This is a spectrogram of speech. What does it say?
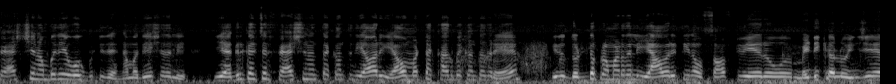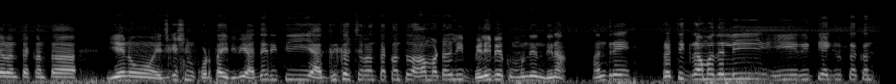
ಫ್ಯಾಷನ್ ಎಂಬುದೇ ಹೋಗ್ಬಿಟ್ಟಿದೆ ನಮ್ಮ ದೇಶದಲ್ಲಿ. ಈ ಅಗ್ರಿಕಲ್ಚರ್ ಫ್ಯಾಷನ್ ಅಂತಕ್ಕಂಥದ್ದು ಯಾವ ಯಾವ ಮಟ್ಟಕ್ಕೆ ಆಗ್ಬೇಕಂತಂದ್ರೆ, ಇದು ದೊಡ್ಡ ಪ್ರಮಾಣದಲ್ಲಿ ಯಾವ ರೀತಿ ನಾವು ಸಾಫ್ಟ್ವೇರು ಮೆಡಿಕಲ್ಲು ಇಂಜಿನಿಯರ್ ಅಂತಕ್ಕಂಥ ಏನು ಎಜುಕೇಷನ್ ಕೊಡ್ತಾ ಇದೀವಿ, ಅದೇ ರೀತಿ ಅಗ್ರಿಕಲ್ಚರ್ ಅಂತಕ್ಕಂಥದ್ದು ಆ ಮಟ್ಟದಲ್ಲಿ ಬೆಳಿಬೇಕು ಮುಂದಿನ ದಿನ. ಅಂದರೆ ಪ್ರತಿ ಗ್ರಾಮದಲ್ಲಿ ಈ ರೀತಿಯಾಗಿರ್ತಕ್ಕಂಥ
